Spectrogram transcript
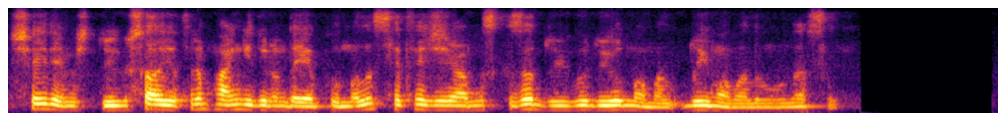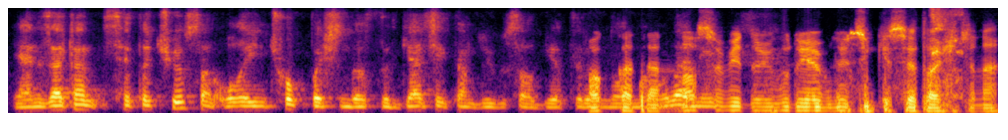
şey demiş, duygusal yatırım hangi durumda yapılmalı? Set açacağımız kıza duygu duyulmamalı, duymamalı mı? Nasıl? Yani zaten set açıyorsan olayın çok başındasın. Gerçekten duygusal bir yatırım hakikaten olmamalı. Hani nasıl bir duygu duyabilirsin ki set açtığına?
